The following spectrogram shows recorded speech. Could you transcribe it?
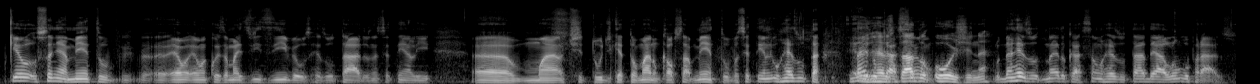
Porque o saneamento é, é uma coisa mais visível, os resultados, né? Você tem ali uh, uma atitude que é tomar um calçamento, você tem ali um resultado. Na é educação, resultado hoje, né? Na, na educação, o resultado é a longo prazo.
